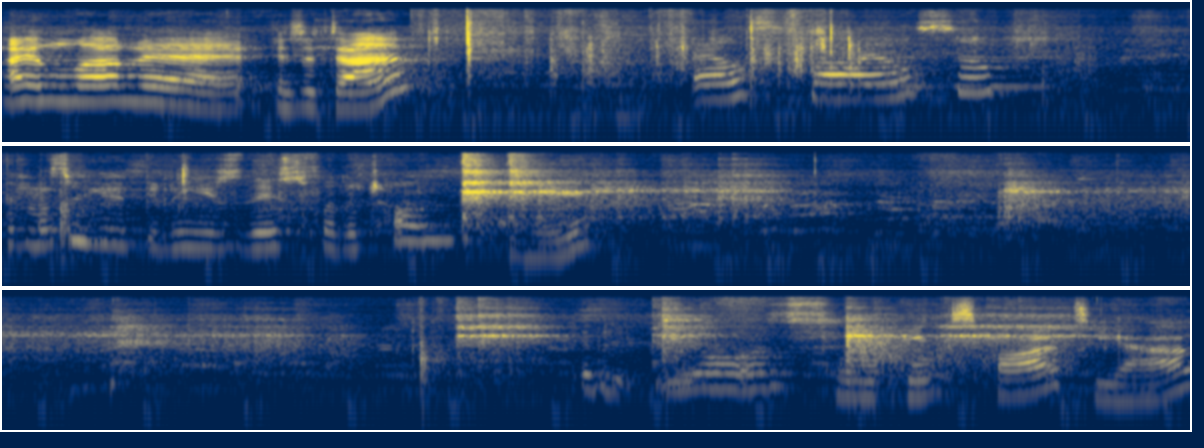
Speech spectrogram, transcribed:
I love it. Is it done? I also, also, I'm also going to use this for the tongue. Okay. Little pink spots, yeah.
